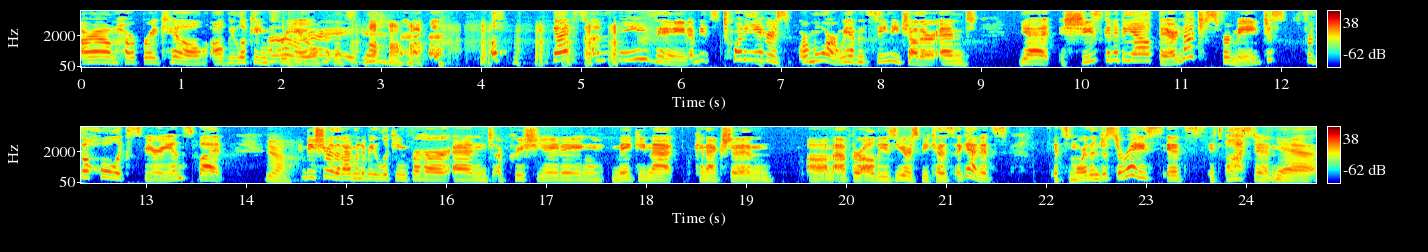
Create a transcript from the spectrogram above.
around Heartbreak Hill. I'll be looking for you. Right. That's amazing. I mean, it's 20 years or more. We haven't seen each other. And yet she's going to be out there, not just for me, just for the whole experience, but yeah, be sure that I'm going to be looking for her and appreciating making that connection um, after all these years because again, it's it's more than just a race. It's it's Boston. Yeah.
